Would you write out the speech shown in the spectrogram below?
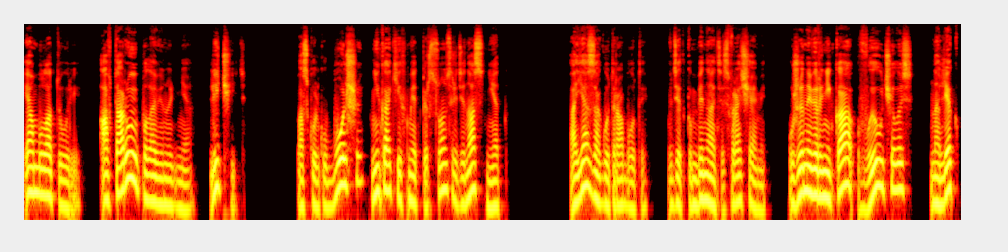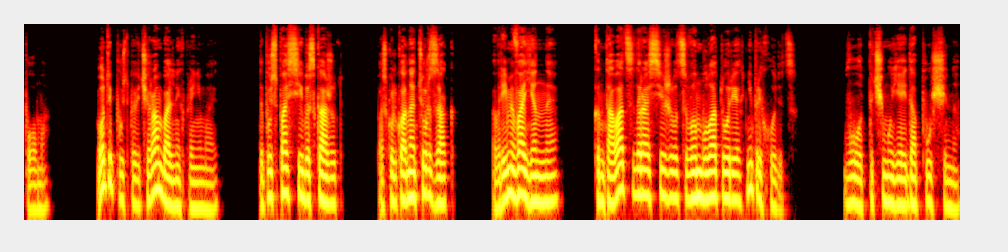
и амбулатории, а вторую половину дня лечить поскольку больше никаких медперсон среди нас нет. А я за год работы в деткомбинате с врачами уже наверняка выучилась на лекпома. Вот и пусть по вечерам больных принимает. Да пусть спасибо скажут, поскольку она тюрзак, а время военное. Кантоваться да рассиживаться в амбулаториях не приходится. Вот почему я и допущена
